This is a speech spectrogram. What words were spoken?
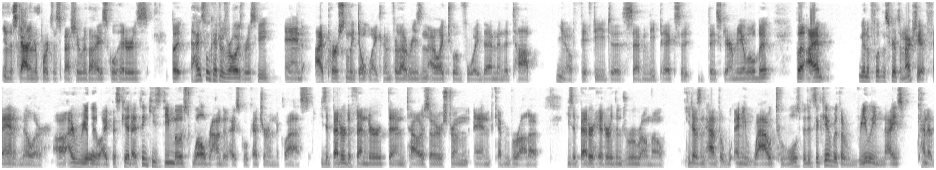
in the scouting reports, especially with the high school hitters. But high school catchers are always risky, and I personally don't like them for that reason. I like to avoid them in the top, you know, 50 to 70 picks. It, they scare me a little bit. But I'm going to flip the script. I'm actually a fan of Miller. Uh, I really like this kid. I think he's the most well-rounded high school catcher in the class. He's a better defender than Tyler Soderstrom and Kevin Parada. He's a better hitter than Drew Romo. He doesn't have the, any wow tools, but it's a kid with a really nice kind of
